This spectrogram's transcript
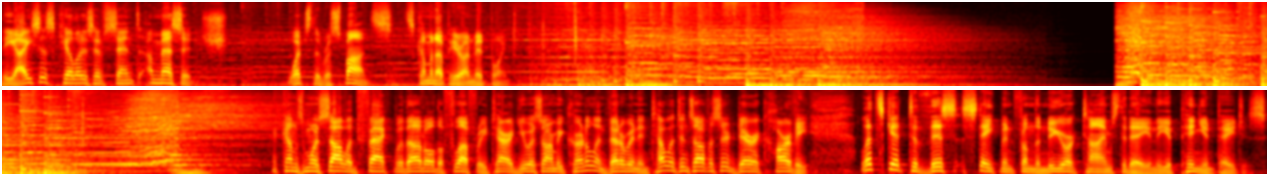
The ISIS killers have sent a message. What's the response? It's coming up here on Midpoint. Comes more solid fact without all the fluff. Retired U.S. Army Colonel and veteran intelligence officer Derek Harvey. Let's get to this statement from the New York Times today in the opinion pages.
